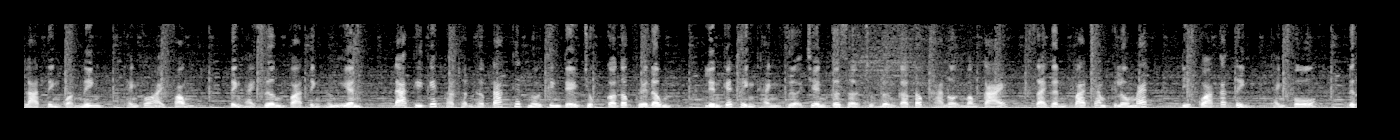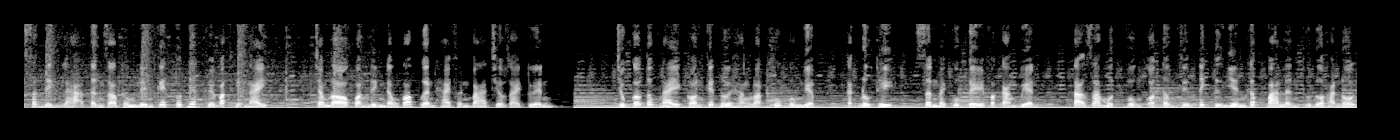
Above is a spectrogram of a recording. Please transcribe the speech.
là tỉnh Quảng Ninh, thành phố Hải Phòng, tỉnh Hải Dương và tỉnh Hưng Yên đã ký kết thỏa thuận hợp tác kết nối kinh tế trục cao tốc phía Đông liên kết hình thành dựa trên cơ sở trục đường cao tốc Hà Nội Móng Cái dài gần 300 km đi qua các tỉnh, thành phố được xác định là hạ tầng giao thông liên kết tốt nhất phía Bắc hiện nay. Trong đó Quảng Ninh đóng góp gần 2 phần 3 chiều dài tuyến. Trục cao tốc này còn kết nối hàng loạt khu công nghiệp, các đô thị, sân bay quốc tế và cảng biển, tạo ra một vùng có tổng diện tích tự nhiên gấp 3 lần thủ đô Hà Nội,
